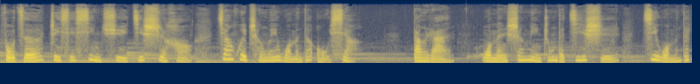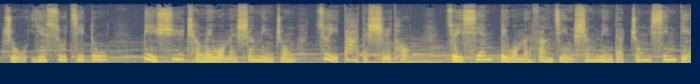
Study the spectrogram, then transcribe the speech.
否则这些兴趣及嗜好将会成为我们的偶像。当然，我们生命中的基石，即我们的主耶稣基督。必须成为我们生命中最大的石头，最先被我们放进生命的中心点。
